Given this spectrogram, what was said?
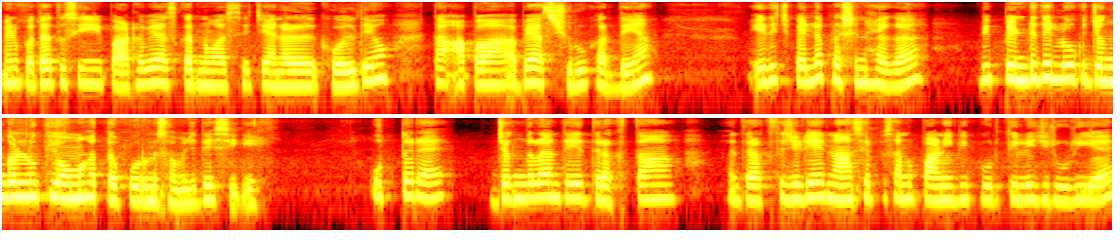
ਮੈਨੂੰ ਪਤਾ ਤੁਸੀਂ ਪਾਠ ਅਭਿਆਸ ਕਰਨ ਵਾਸਤੇ ਚੈਨਲ ਖੋਲ੍ਹਦੇ ਹੋ, ਤਾਂ ਆਪਾਂ ਅਭਿਆਸ ਸ਼ੁਰੂ ਕਰਦੇ ਹਾਂ। ਇਹਦੇ 'ਚ ਪਹਿਲਾ ਪ੍ਰਸ਼ਨ ਹੈਗਾ ਵੀ ਪਿੰਡ ਦੇ ਲੋਕ ਜੰਗਲ ਨੂੰ ਕਿਉਂ ਮਹੱਤਵਪੂਰਨ ਸਮਝਦੇ ਸੀਗੇ? ਉੱਤਰ ਹੈ, ਜੰਗਲਾਂ ਦੇ ਦਰਖਤਾਂ, ਦਰਖਤ ਜਿਹੜੇ ਆ, ਨਾ ਸਿਰਫ ਸਾਨੂੰ ਪਾਣੀ ਦੀ ਪੂਰਤੀ ਲਈ ਜ਼ਰੂਰੀ ਹੈ,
